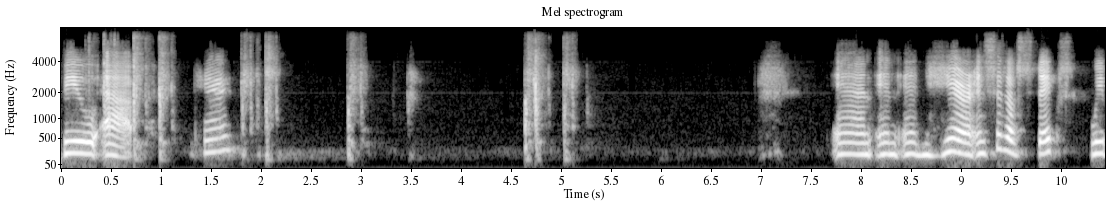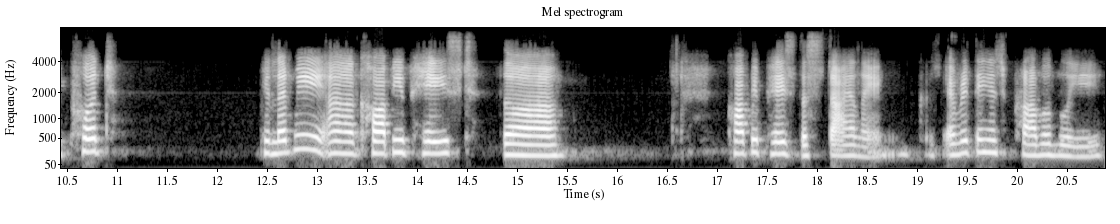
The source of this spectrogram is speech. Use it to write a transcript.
Vue app. Okay. And in, in here, instead of six, we put, okay, let me uh, copy paste the, copy paste the styling because everything is probably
